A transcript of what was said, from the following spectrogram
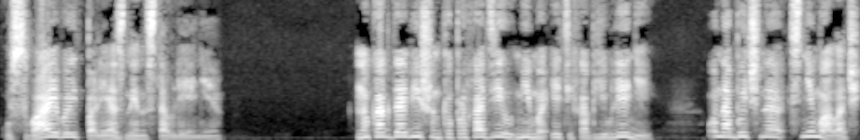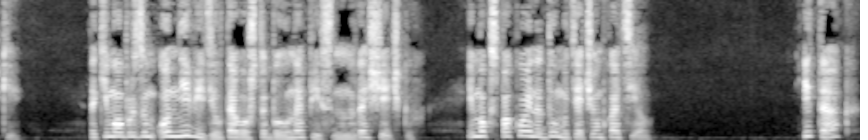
усваивает полезные наставления. Но когда Вишенка проходил мимо этих объявлений, он обычно снимал очки. Таким образом, он не видел того, что было написано на дощечках, и мог спокойно думать, о чем хотел. Итак,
